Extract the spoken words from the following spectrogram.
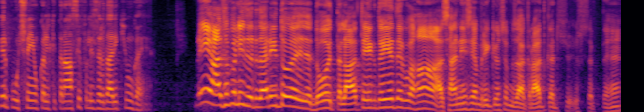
फिर पूछ रही हूँ कल की तरह आसिफ अली जरदारी क्यों गए हैं? नहीं आसिफ अली जरदारी तो दो इतलात एक तो ये थे कि वहाँ आसानी से अमरीकियों से मुजाकर कर सकते हैं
